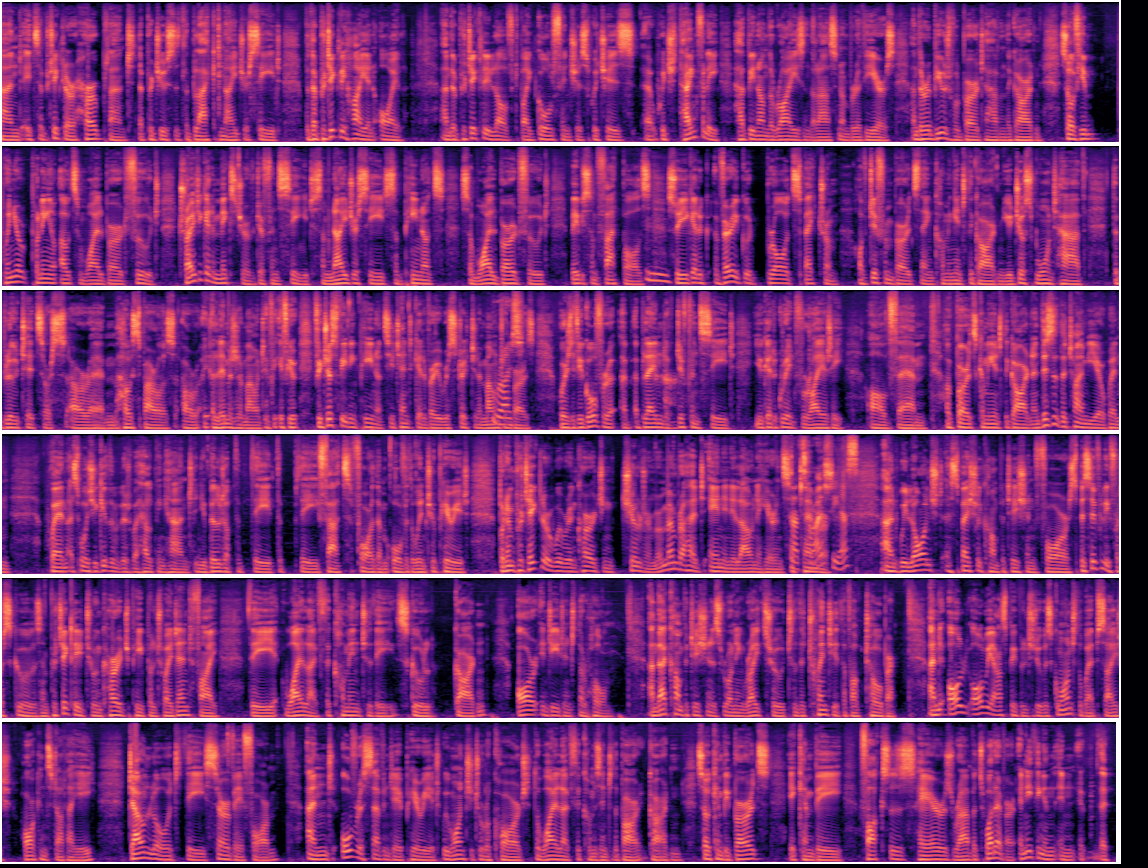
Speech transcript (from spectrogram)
and it's a particular herb plant that produces the black Niger seed. But they're particularly high in oil, and they're particularly loved by goldfinches, which is uh, which thankfully have been on the rise in the last number of years, and they're a beautiful bird to have in the garden. So if you when you're putting out some wild bird food, try to get a mixture of different seed, some Niger seeds, some peanuts, some wild bird food, maybe some fat balls. Mm. So you get a, a, very good broad spectrum of different birds then coming into the garden. You just won't have the blue tits or, or um, house sparrows or a limited amount. If, if, you're, if you're just feeding peanuts, you tend to get a very restricted amount right. of birds. Whereas if you go for a, a, blend of different seed, you get a great variety of, um, of birds coming into the garden. And this is the time of year when when I suppose you give them a bit of a helping hand and you build up the, the, the, the, fats for them over the winter period. But in particular, we were encouraging children. Remember, I had Aine Ilauna here in September. That's right, yes. And we launched a special competition for specifically for schools and particularly to encourage people to identify the wildlife that come into the school garden or indeed into their home. And that competition is running right through to the 20th of October. And all, all we ask people to do is go onto the website, horkans.ie, download the survey form, and over a seven day period, we want you to record the wildlife that comes into the bar- garden. So it can be birds, it can be foxes, hares, rabbits, whatever, anything in, in that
